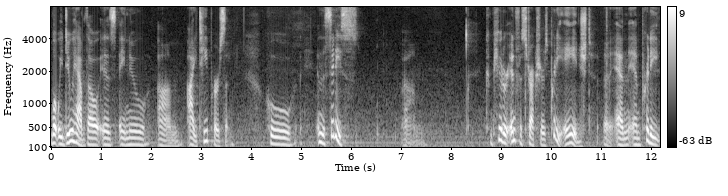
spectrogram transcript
What we do have, though, is a new um, IT person who, in the city's um, computer infrastructure is pretty aged uh, and, and pretty,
